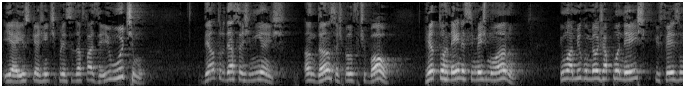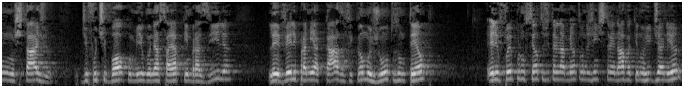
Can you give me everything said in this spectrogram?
E é isso que a gente precisa fazer. E o último, dentro dessas minhas andanças pelo futebol, retornei nesse mesmo ano e um amigo meu japonês que fez um estágio de futebol comigo nessa época em Brasília, levei ele para minha casa, ficamos juntos um tempo. Ele foi para um centro de treinamento onde a gente treinava aqui no Rio de Janeiro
